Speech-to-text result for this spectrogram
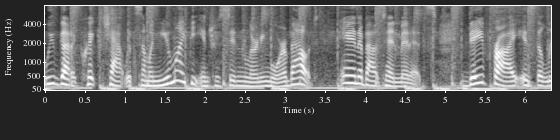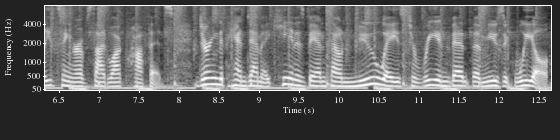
We've got a quick chat with someone you might be interested in learning more about in about 10 minutes. Dave Frey is the lead singer of Sidewalk Prophets. During the pandemic, he and his band found new ways to reinvent the music wheel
